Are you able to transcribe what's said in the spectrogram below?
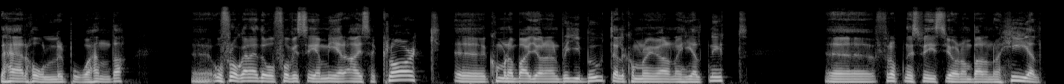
det här håller på att hända. Eh, och frågan är då, får vi se mer Isaac Clark? Eh, kommer de bara göra en reboot eller kommer de göra något helt nytt? Eh, förhoppningsvis gör de bara något helt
